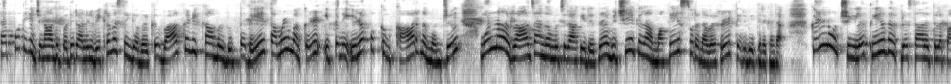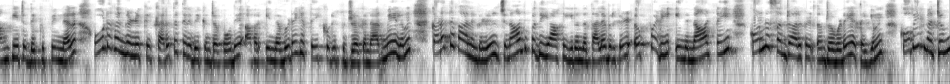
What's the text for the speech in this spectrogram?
தற்போதைய ஜனாதிபதி ரணில் விக்ரமசிங்கவுக்கு வாக்களிக்காமல் விட்டதே தமிழ் மக்கள் இத்தனை இழப்புக்கும் காரணம் என்று முன்னாள் ராஜாங்க அமைச்சராக இருந்த விஜயகலா மகேஸ்வரன் அவர்கள் தெரிவித்திருக்கின்றார். கிளிநொச்சியில தேர்தல் பிரசாரத்துல பங்கேற்றதுக்கு பின்னர் ஊடகங்களுக்கு கருத்து தெரிவிக்கின்ற போது அவர் இந்த விடயத்தை குறிப்பிட்டிருக்கிறார் மேலும் கடந்த காலங்களில் ஜனாதிபதியாக இருந்த தலைவர்கள் எப்படி இந்த நாட்டை கொண்டு சென்றார்கள் என்ற விடயத்தையும் கோவிட் மற்றும்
